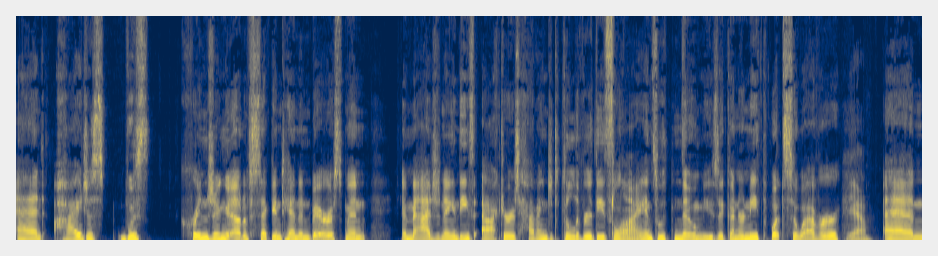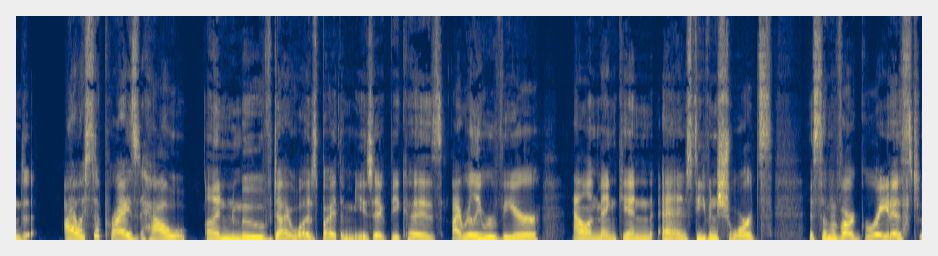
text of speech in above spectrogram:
And I just was cringing out of secondhand embarrassment imagining these actors having to deliver these lines with no music underneath whatsoever. Yeah. And I was surprised how unmoved I was by the music because I really revere Alan Menken and Stephen Schwartz as some of our greatest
